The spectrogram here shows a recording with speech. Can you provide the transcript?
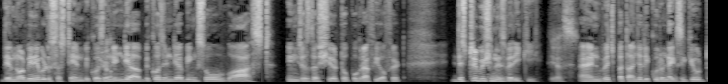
they've not been able to sustain because in India, because India being so vast in just the sheer topography of it, distribution is very key Yes. and which Patanjali couldn't execute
